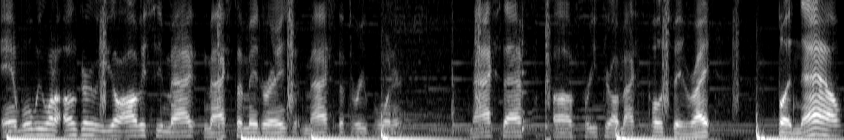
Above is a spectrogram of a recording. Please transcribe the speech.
And what we want to upgrade, you know, obviously max, max the mid range, max the three pointer, max that uh, free throw, max the post fade, right? But now,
